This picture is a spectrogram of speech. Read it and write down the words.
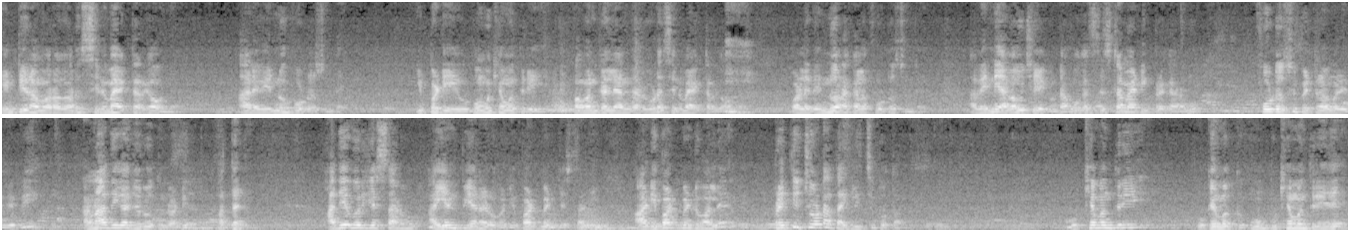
ఎన్టీ రామారావు గారు సినిమా యాక్టర్గా ఉన్నారు. అనేవి ఎన్నో ఫొటోస్ ఉంటాయి. ఇప్పటి ఉప ముఖ్యమంత్రి పవన్ కళ్యాణ్ గారు కూడా సినిమా యాక్టర్గా ఉన్నారు. వాళ్ళవి ఎన్నో రకాల ఫొటోస్ ఉంటాయి. అవన్నీ అలౌ చేయకుండా ఒక సిస్టమేటిక్ ప్రకారము ఫొటోస్ పెట్టడం చెప్పి అనాదిగా జరుగుతున్నటువంటి పద్ధతి. అదే ఎవరు చేస్తారు? ఐఎన్పిఆర్ అని ఒక డిపార్ట్మెంట్ చేస్తారు ఆ డిపార్ట్మెంట్ వాళ్ళే ప్రతి చోట తగిలిచ్చిపోతారు. ముఖ్యమంత్రి ముఖ్యమంత్రి ముఖ్యమంత్రిదే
